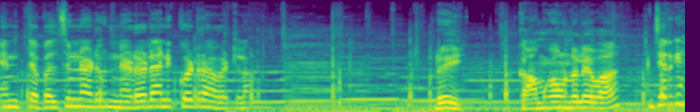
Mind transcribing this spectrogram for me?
ఎంత బలుసున్నాడు నడవడానికి కూడా రావట్లా. రేయ్ కామ్గా ఉండలేవా? జరిగే.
